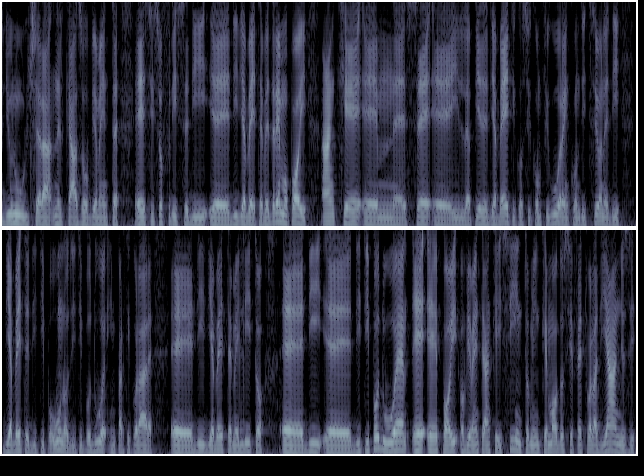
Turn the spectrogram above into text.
di un'ulcera nel caso ovviamente eh, si soffrisse di, eh, di, diabete. Vedremo poi anche ehm, se eh, il piede diabetico si configura in condizione di diabete di tipo 1, di tipo 2, in particolare eh, di diabete mellito eh, di, eh, di, tipo 2 e, e, poi ovviamente anche i sintomi, in che modo si effettua la diagnosi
